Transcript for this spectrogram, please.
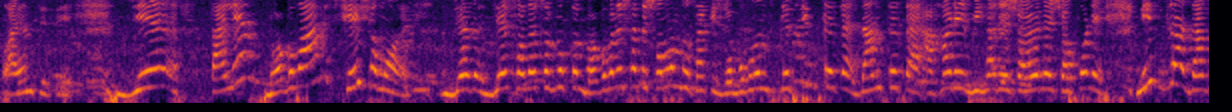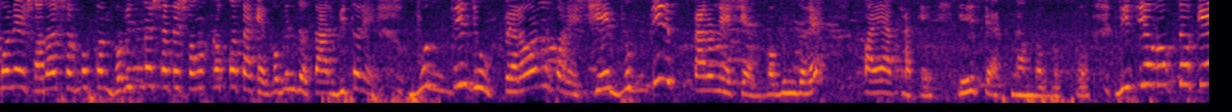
প্রায়ন্তিতে যে তাহলে ভগবান সেই সময় যে যে সদা সর্বক্ষণ ভগবানের সাথে সম্বন্ধ থাকে, যে ভগবানকে চিনতে চায়, জানতে চায়, আহারে, বিহারে, শয়নে, স্বপনে, নিদ্রা জাগনে সদা সর্বক্ষণ গোবিন্দর সাথে সম্পর্ক থাকে। গোবিন্দ তার ভিতরে বুদ্ধিযুগ প্রেরণ করে সেই বুদ্ধির কারণে সে গোবিন্দরে পায়া থাকে। এই এক নম্বর ভক্ত। দ্বিতীয় ভক্তকে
